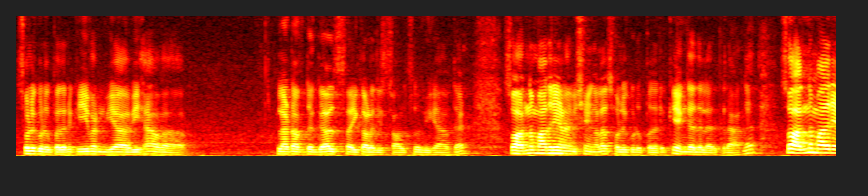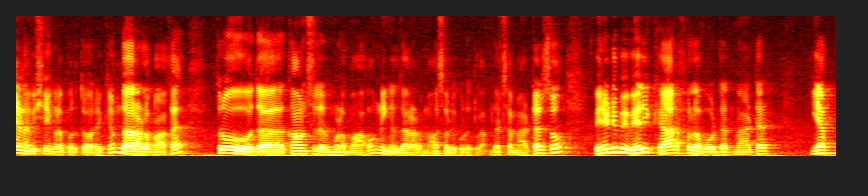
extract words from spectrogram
சொல்லிக் கொடுப்பதற்கு even we we have lot of the girls psychologist also we have that so அந்த மாதிரியான விஷயங்களை சொல்லிக் கொடுப்பதற்கு எங்கள் இதில் இருக்கிறாங்க. ஸோ அந்த மாதிரியான விஷயங்களை பொறுத்த வரைக்கும் தாராளமாக த்ரூ த கவுன்சிலர் மூலமாகவும் நீங்கள் தாராளமாக சொல்லிக் கொடுக்கலாம். That's a matter so we need to be very careful about that matter if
